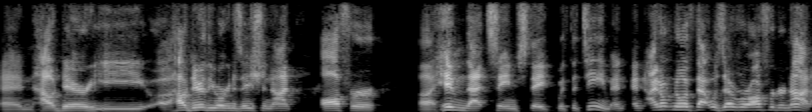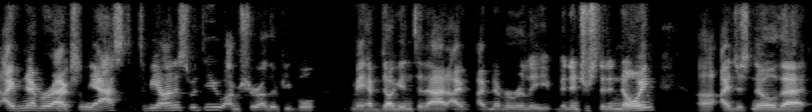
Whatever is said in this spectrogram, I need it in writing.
and how dare he? Uh, how dare the organization not offer uh, him that same stake with the team? And and I don't know if that was ever offered or not. I've never right. actually asked, to be honest with you. I'm sure other people may have dug into that. I've I've never really been interested in knowing. Uh, I just know that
